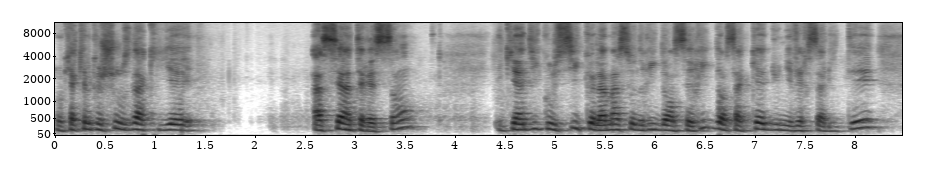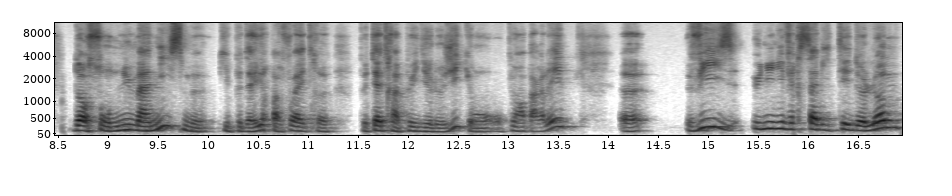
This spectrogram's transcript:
Donc il y a quelque chose là qui est assez intéressant et qui indique aussi que la maçonnerie, dans ses rites, dans sa quête d'universalité, dans son humanisme, qui peut d'ailleurs parfois être peut-être un peu idéologique, on, peut en parler, euh, vise une universalité de l'homme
